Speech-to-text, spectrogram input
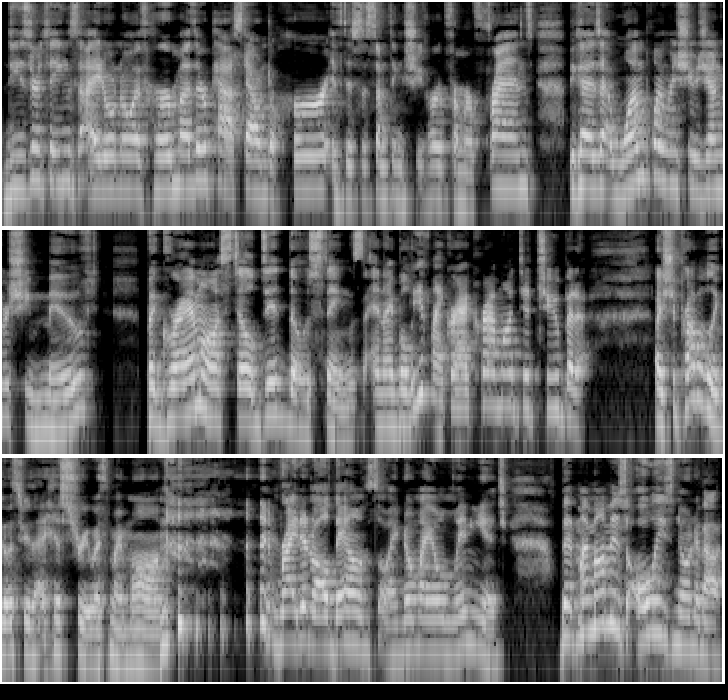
these are things I don't know if her mother passed down to her, if this is something she heard from her friends, because at one point when she was younger, she moved, but grandma still did those things. And I believe my great grandma did too, but I should probably go through that history with my mom and write it all down so I know my own lineage. But my mom has always known about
